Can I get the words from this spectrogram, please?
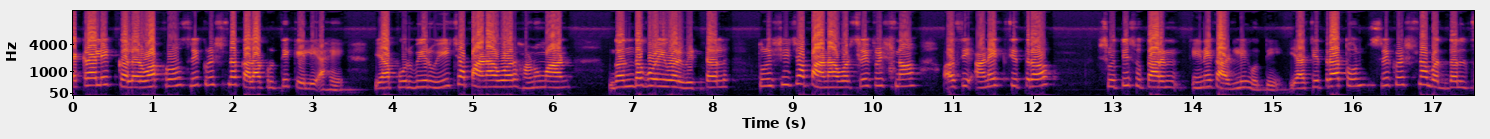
अक्रेलिक कलर वापरून श्रीकृष्ण कलाकृती केली आहे. यापूर्वी रुईच्या पानावर हनुमान गंधगोळीवर विठ्ठल तुळशीच्या पानावर श्रीकृष्ण अशी अनेक चित्र श्रुती सुतार हिने काढली होती. या चित्रातून श्रीकृष्ण बद्दलच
